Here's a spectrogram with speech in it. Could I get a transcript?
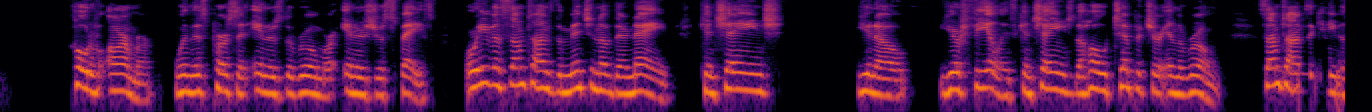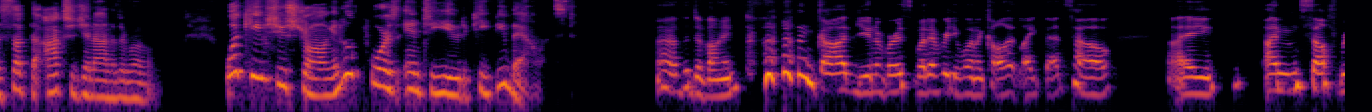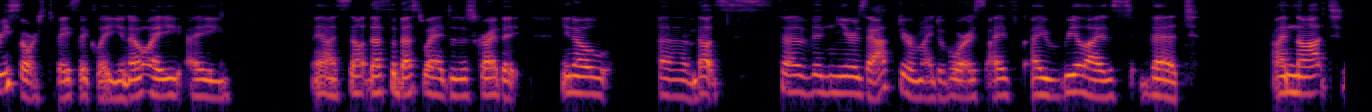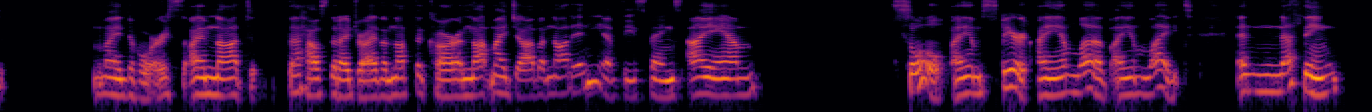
coat of armor when this person enters the room or enters your space. or even sometimes the mention of their name can change, you know, your feelings, can change the whole temperature in the room. Sometimes it can even suck the oxygen out of the room. What keeps you strong and who pours into you to keep you balanced? Uh, the divine, God, universe, whatever you want to call it. Like that's how I, I'm self-resourced basically. You know, I, I, yeah, so that's the best way to describe it. You know, uh, about seven years after my divorce, I've I realized that I'm not my divorce. I'm not the house that I drive. I'm not the car. I'm not my job. I'm not any of these things. I am soul. I am spirit. I am love. I am light. And nothing,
